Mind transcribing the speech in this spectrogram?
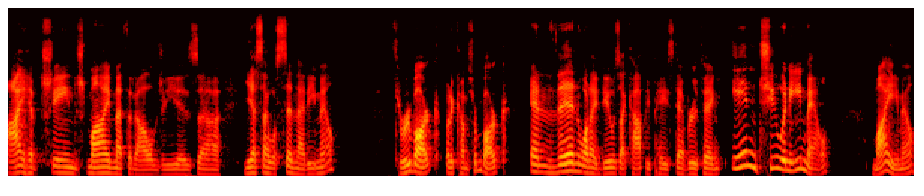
I have changed my methodology. Is uh, yes, I will send that email through Bark, but it comes from Bark. And then what I do is I copy paste everything into an email, my email,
